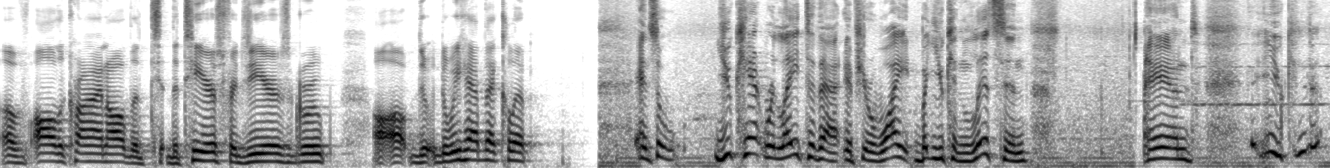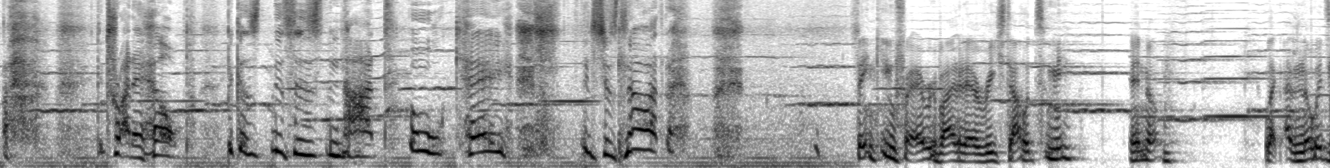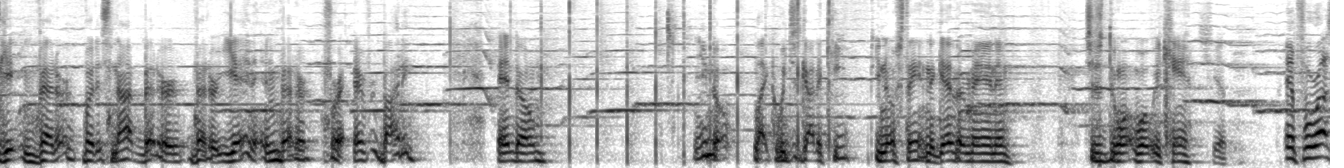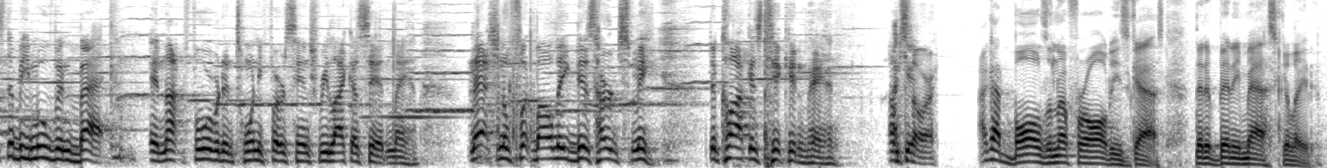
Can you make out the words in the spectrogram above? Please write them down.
of all the crying, all the t- the Tears for Jeers group. Uh, uh, do, do we have that clip? And so you can't relate to that if you're white, but you can listen and you can uh, try to help because this is not okay. It's just not. Thank you for everybody that reached out to me. And um, like I know it's getting better, but it's not better, better yet, and better for everybody. And um, you know, like we just got to keep, you know, staying together, man, and just doing what we can. Shit. And for us to be moving back and not forward in 21st century, like I said, man, National Football League, this hurts me. The clock is ticking, man. I'm sorry. I got balls enough for all these guys that have been emasculated.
